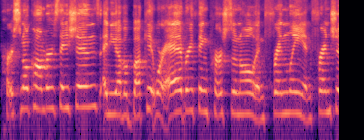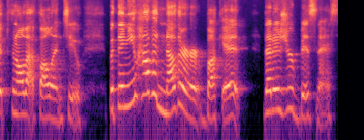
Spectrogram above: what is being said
personal conversations, and you have a bucket where everything personal and friendly and friendships and all that fall into. But then you have another bucket that is your business.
